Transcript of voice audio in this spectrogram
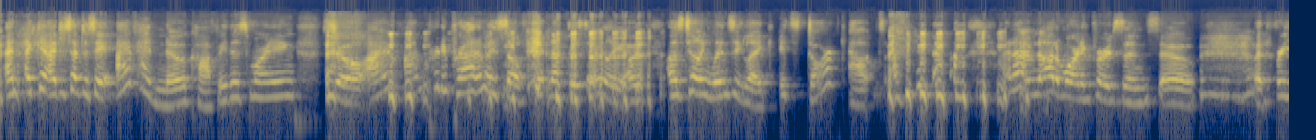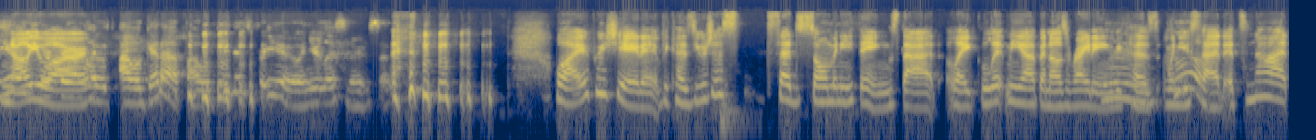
and I, just have to say, I've had no coffee this morning, so I'm I'm pretty proud of myself getting up this early. I was, I was telling Lindsay like it's dark out, and I'm not a morning person. So, but for you, now you are. Girl, I, will, I will get up. I will do this for you and your listeners. So. well, I appreciate it because you just said so many things that like lit me up and I was writing mm, because when cool. you said it's not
